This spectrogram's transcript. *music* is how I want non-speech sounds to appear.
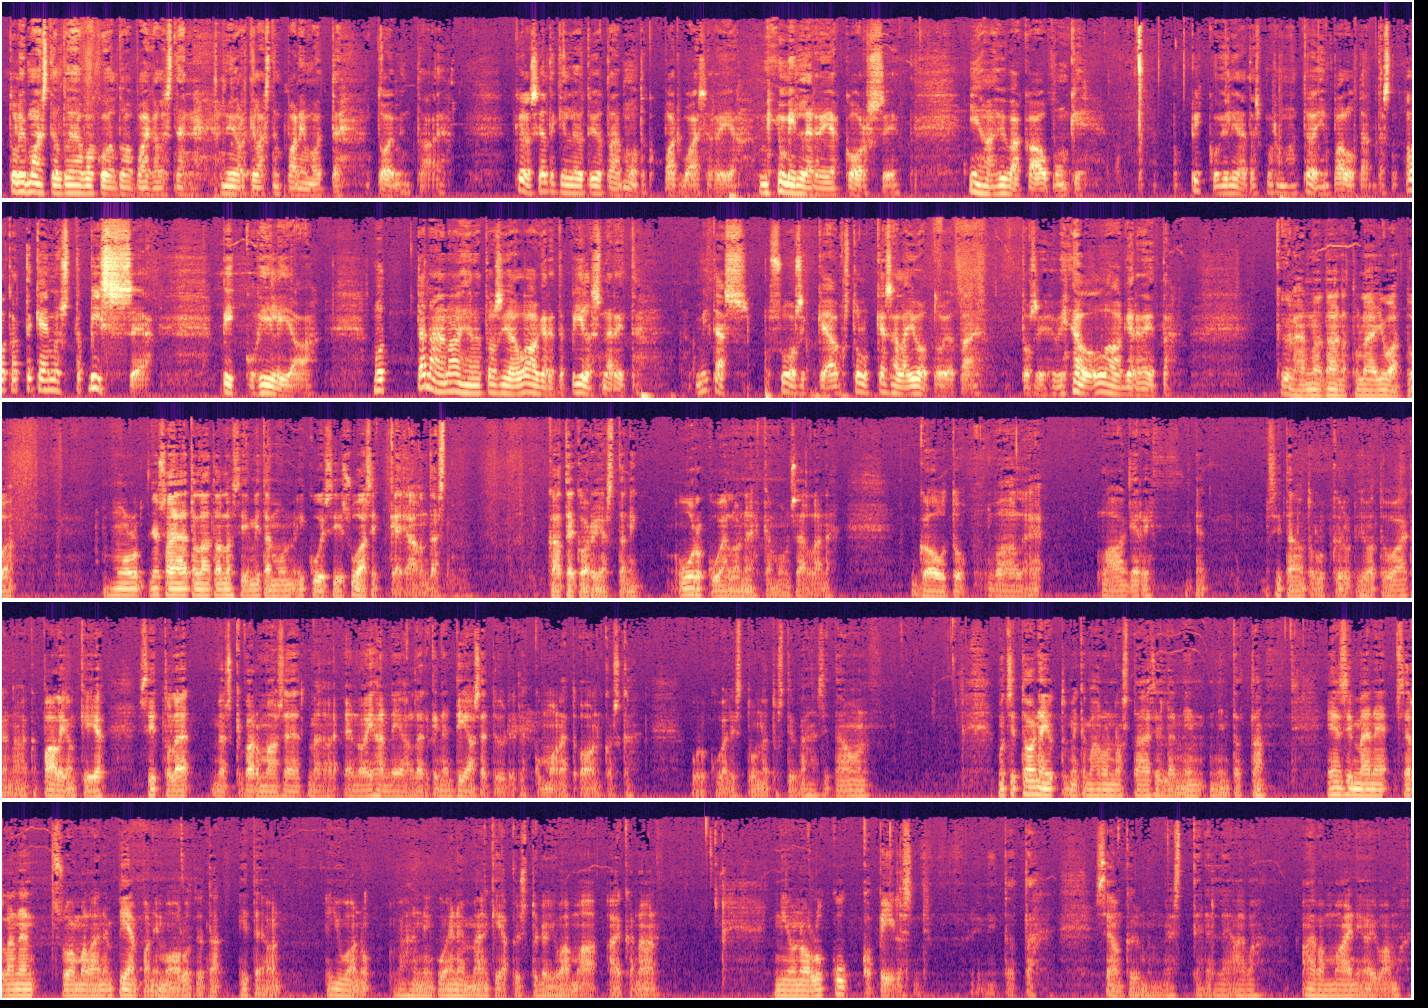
tuli maisteltua ja vakoiltua paikallisten New Yorkilaisten panimoiden toimintaa. Ja kyllä sieltäkin löytyi jotain muuta kuin Budweiseria ja *laughs* Milleria ja Korsia. Ihan hyvä kaupunki. Pikkuhiljaa tässä varmaan töihin palutaan. Tästä alkaa tekemään myös sitä bissejä pikkuhiljaa. Mutta tänään aiheena tosiaan laagerit ja pilsnerit. Mitäs suosikkeja? Onko tullut kesällä juotua jotain tosi hyviä *laughs* laagereita? Kyllähän noita aina tulee juotua. Mulla, jos ajatellaan tällaisia, mitä mun ikuisia suosikkeja on tästä kategoriasta, niin Urkuel on ehkä mun sellainen go-to vaalea laageri. Et sitä on tullut kyllä juotua aikana aika paljonkin. Ja sitten tulee myöskin varmaan se, että mä en ole ihan niin allerginen diasetyylille kuin monet on, koska Urkuelissa tunnetusti vähän sitä on. Mutta sitten toinen juttu, mikä mä haluan nostaa esille, niin, niin tota, ensimmäinen sellainen suomalainen pienpanimoulut, jota itse on juonut vähän niin kuin enemmänkin ja pystynyt juomaan aikanaan, niin on ollut kukkopilsni. Niin tota, se on kyllä mun mielestä edelleen aivan, aivan mainio juoma.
